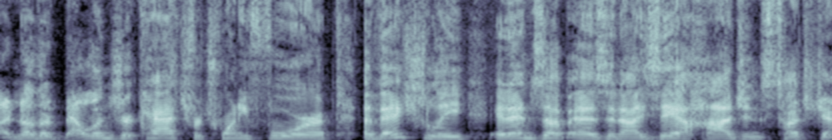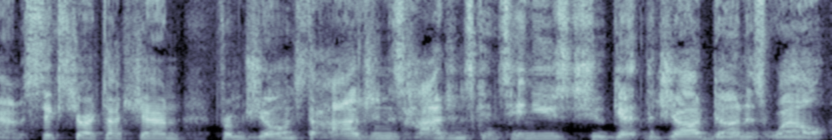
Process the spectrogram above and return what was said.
another Bellinger catch for 24. Eventually, it ends up as an Isaiah Hodgins touchdown, a six yard touchdown from Jones to Hodgins. Hodgins continues to get the job done as well.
